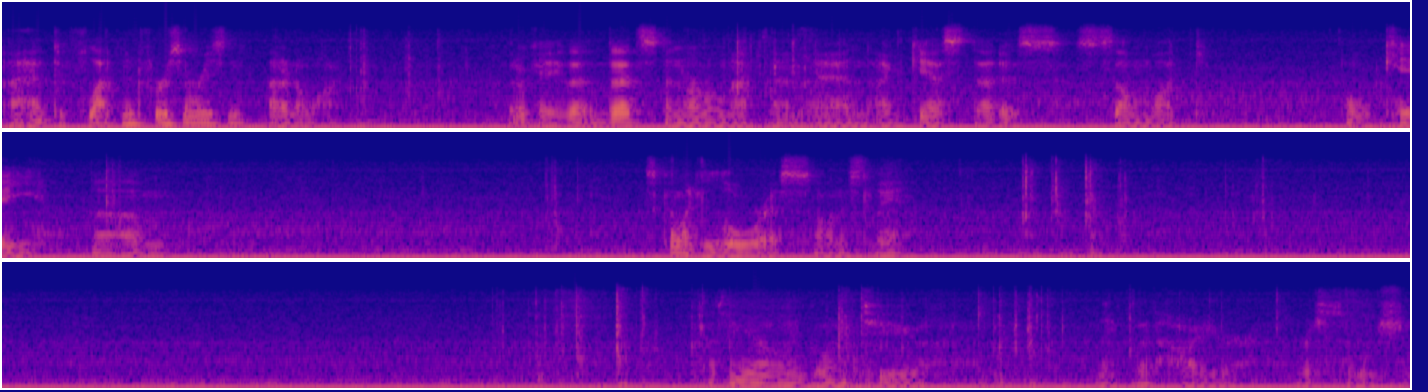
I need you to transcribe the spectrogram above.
I had to flatten it for some reason. I don't know why. But okay, that that's the normal map then, and I guess that is somewhat okay. Um, it's kind of like low res, honestly. I think I'm going to make that higher resolution.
